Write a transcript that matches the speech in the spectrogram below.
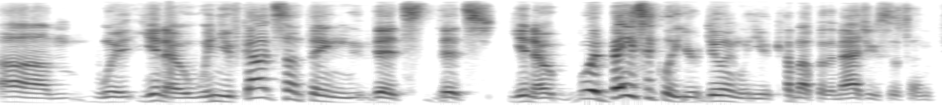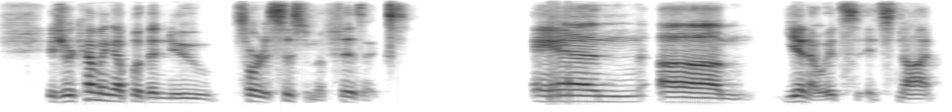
um when you know when you've got something that's that's you know what basically you're doing when you come up with a magic system is you're coming up with a new sort of system of physics and um you know it's it's not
